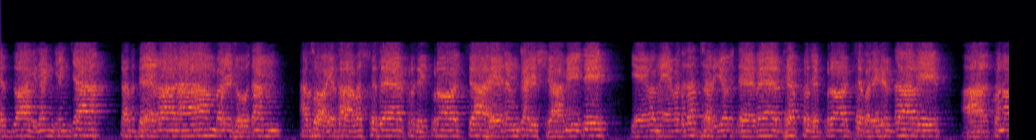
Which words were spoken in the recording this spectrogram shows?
यद्वा इदम् किञ्च तद्देवानाम् परिशोतम्। असो यथावश्यते प्रतिप्रोच्याहेदम् करिष्यामीति। एवमेव तदद्धर्युर्देवेभ्यः प्रतिप्रोच्य परिहृतादि आत्मनो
